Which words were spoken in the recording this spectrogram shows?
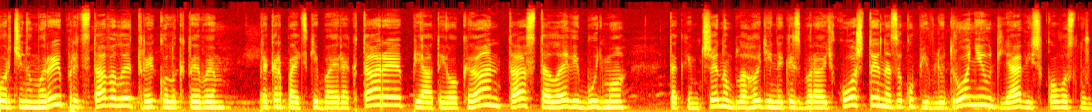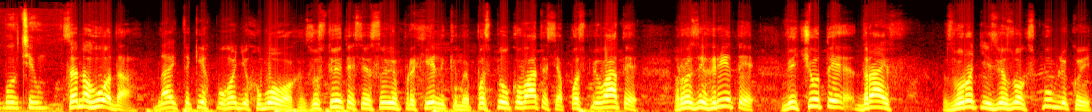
Творчі номери представили три колективи: Прикарпатські байрактари, П'ятий океан та Сталеві будьмо. Таким чином, благодійники збирають кошти на закупівлю дронів для військовослужбовців. Це нагода навіть в таких погодних умовах зустрітися зі своїми прихильниками, поспілкуватися, поспівати, розігріти, відчути драйв, зворотній зв'язок з публікою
